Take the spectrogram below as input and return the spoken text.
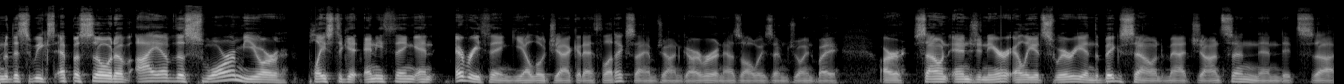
Welcome to this week's episode of Eye of the Swarm, your place to get anything and everything Yellow Jacket Athletics. I am John Garver, and as always, I'm joined by our sound engineer, Elliot Sweary, and the big sound, Matt Johnson. And it's uh,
